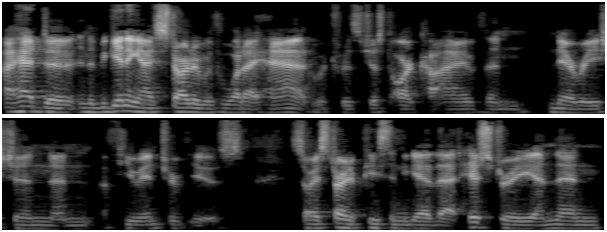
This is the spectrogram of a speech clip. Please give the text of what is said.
I had to. In the beginning, I started with what I had, which was just archive and narration and a few interviews. So I started piecing together that history, and then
